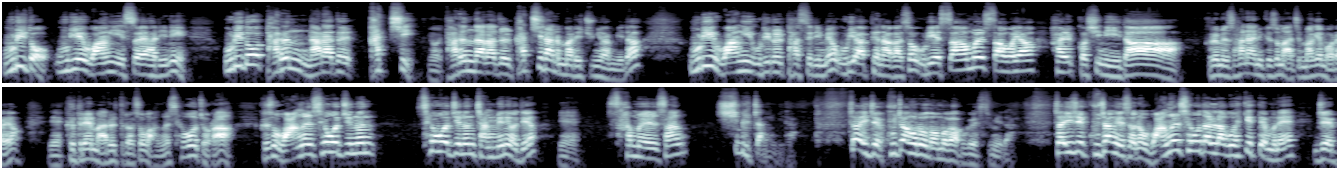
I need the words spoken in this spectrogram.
우리도 우리의 왕이 있어야 하리니 우리도 다른 나라들 같이 다른 나라들 같이라는 말이 중요합니다. 우리 왕이 우리를 다스리며 우리 앞에 나가서 우리의 싸움을 싸워야 할 것이니이다. 그러면서 하나님께서 마지막에 뭐래요? 예, 그들의 말을 들어서 왕을 세워줘라. 그래서 왕을 세워지는 세워지는 장면이 어디예요? 예, 사무엘상 11장입니다. 자, 이제 9장으로 넘어가 보겠습니다. 자, 이제 9장에서는 왕을 세워달라고 했기 때문에 이제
